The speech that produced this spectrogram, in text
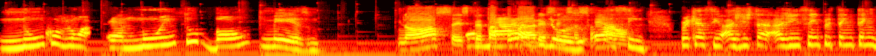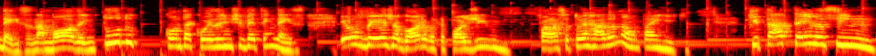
nunca ouvi uma. É muito bom mesmo. Nossa, é espetacular, é maravilhoso. sensacional. É assim, porque assim, a gente, tá- a gente sempre tem tendências na moda, em tudo quanto é coisa a gente vê tendências. Eu vejo agora, você pode falar se eu tô errado ou não, tá, Henrique? Que tá tendo assim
